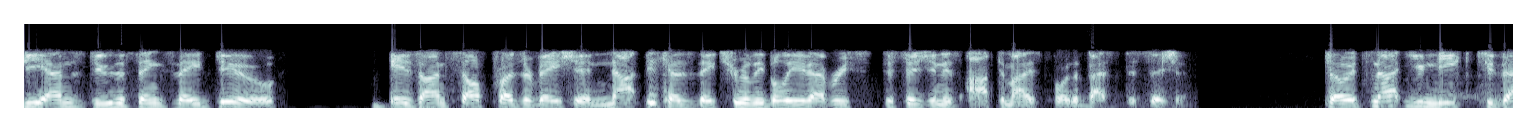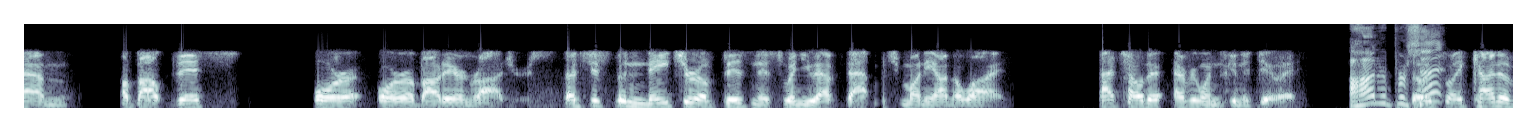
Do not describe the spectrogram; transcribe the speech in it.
GMs do the things they do is on self-preservation, not because they truly believe every decision is optimized for the best decision. So it's not unique to them about this or or about Aaron Rodgers. That's just the nature of business when you have that much money on the line. That's how everyone's going to do it. A 100%. So it's like kind of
